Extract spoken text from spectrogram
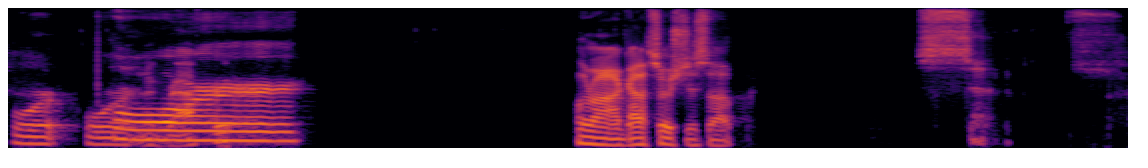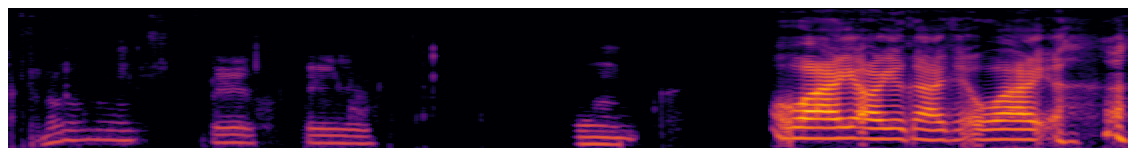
for for Nebraska? or Hold on, I gotta search this up. Sen- Mm, Why are you guys? Why?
